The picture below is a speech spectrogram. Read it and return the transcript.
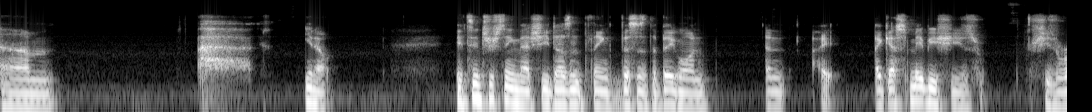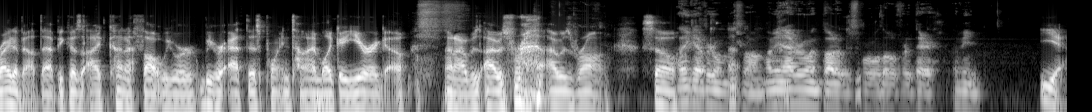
um you know it's interesting that she doesn't think this is the big one and i i guess maybe she's she's right about that because i kind of thought we were we were at this point in time like a year ago and i was i was i was wrong so I think everyone was wrong. I mean, everyone thought it was world over there. I mean, yeah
